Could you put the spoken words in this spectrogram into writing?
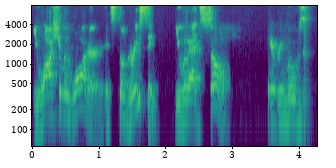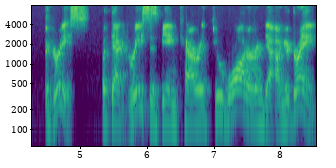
You wash it with water, it's still greasy. You add soap, it removes the grease, but that grease is being carried through water and down your drain.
